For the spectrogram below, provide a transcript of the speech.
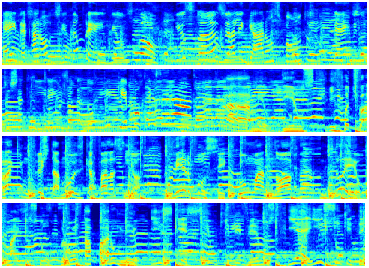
É, e da Karol G também, viu? Bom, e os fãs já ligaram os pontos pro término de Shakira e o jogador Piquet. Por que será, né? Ah, meu Deus. E vou te falar que um trecho da música fala assim, ó. Ver você com a nova doeu, mas estou pronta para o meu. Esqueci o que vivemos e é isso que tem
